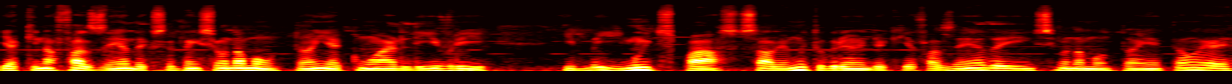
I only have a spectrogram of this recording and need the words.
e aqui na fazenda, que você está em cima da montanha, com ar livre e, e, muito espaço, sabe? É muito grande aqui a fazenda e em cima da montanha. Então é,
